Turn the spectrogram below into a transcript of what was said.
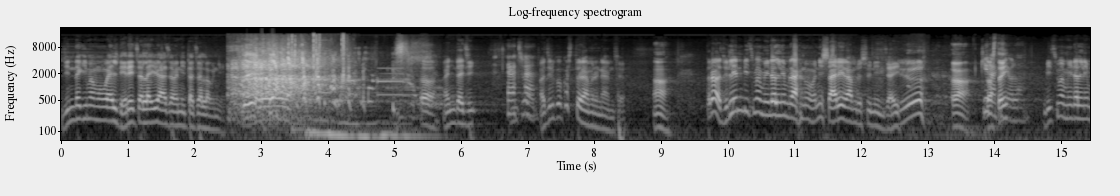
जिन्दगीमा मोबाइल धेरै चलाइयो आज अनिता चलाउने। अनिताजी। हजुरको कस्तो राम्रो नाम छ? अँ, तर हजुरले नि बिचमा मिडल नेम राख्नु हो भने साह्रै राम्रो सुनिन्छ है। जस्तै? बिचमा मिडल नेम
